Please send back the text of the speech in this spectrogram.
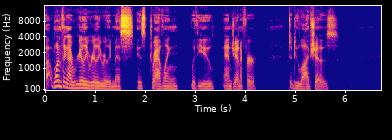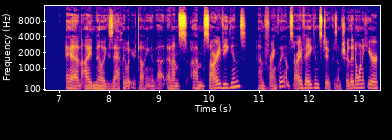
uh, one thing I really, really, really miss is traveling with you and Jennifer to do live shows. And I know exactly what you're talking about. And I'm, I'm sorry, vegans, and frankly, I'm sorry, vegans too, because I'm sure they don't want to hear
